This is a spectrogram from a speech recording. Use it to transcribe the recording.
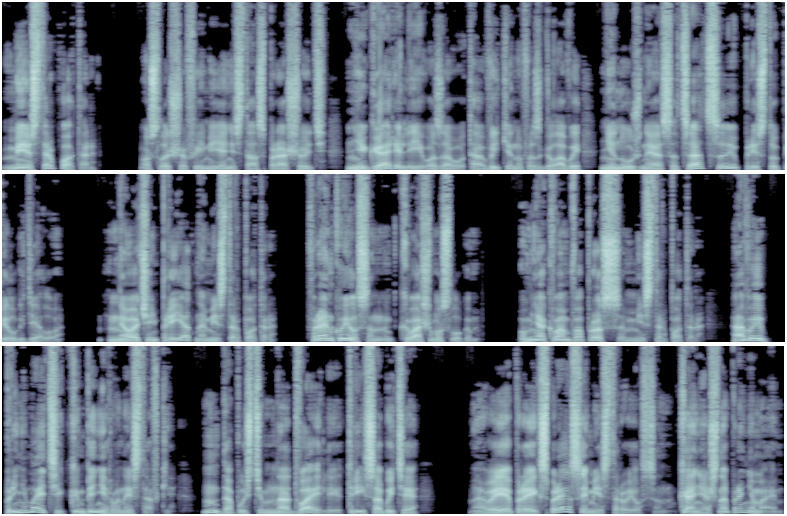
Мистер Поттер. Услышав имя, я не стал спрашивать, не Гарри ли его зовут, а, выкинув из головы ненужные ассоциации, приступил к делу. «Очень приятно, мистер Поттер. Фрэнк Уилсон, к вашим услугам. У меня к вам вопрос, мистер Поттер. А вы принимаете комбинированные ставки? Допустим, на два или три события?» «Вы про экспрессы, мистер Уилсон?» «Конечно, принимаем.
